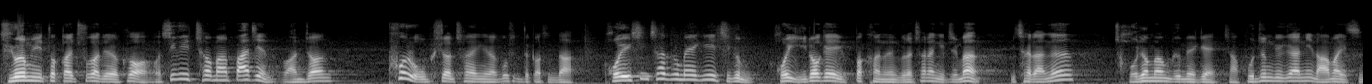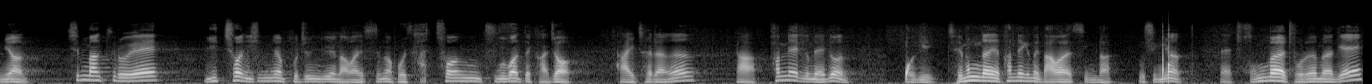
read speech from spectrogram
듀얼 모니터까지 추가되어서 시그니처만 빠진 완전 풀 옵션 차량이라고 보시면 될 것 같습니다. 거의 신차 금액이 지금 거의 1억에 육박하는 그런 차량이지만 이 차량은 저렴한 금액에 자 보증 기간이 남아 있으면 10만 킬로에 2020년 보증 기간이 남아 있으면 거의 4천 중후반대 가죠. 자이 차량은 자 판매 금액은 여기 제목란에 판매 금액 나와 있습니다. 보시면 네, 정말 저렴하게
